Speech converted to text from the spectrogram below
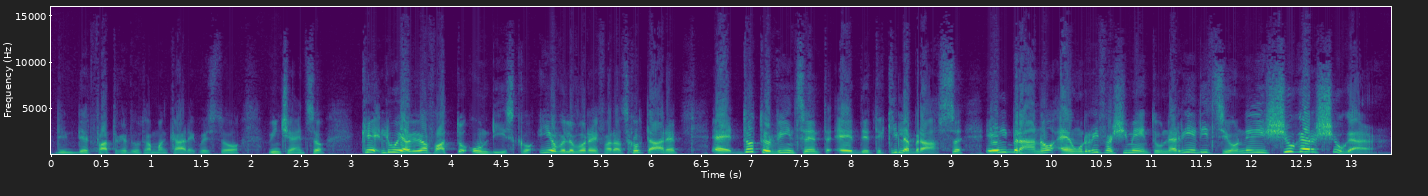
di- del fatto che è venuto a mancare questo Vincenzo, che lui aveva fatto un disco. Io ve lo vorrei far ascoltare. È Dr. Vincent e The Tequila Brass e il brano è un rifacimento, una riedizione di Sugar. Sugar,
